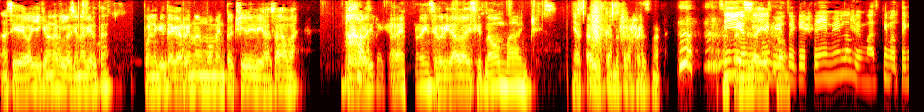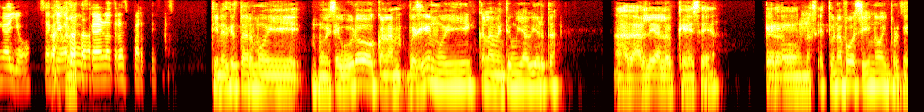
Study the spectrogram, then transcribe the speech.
así de, oye, quiero una relación abierta, ponle que te agarren en un momento chido y digas, ah, va. Pero luego si te agarran en de inseguridad, va a decir, no manches, ya está buscando otra persona. Sí, o Entonces, sea, ahí es como que, o como- sea, que tienen los demás que no tenga yo. O sea, que vas a buscar en otras partes. Tienes que estar muy, muy seguro, con la, pues sí, muy, con la mente muy abierta a darle a lo que sea. Pero no sé, tú Napo sí, ¿no? ¿Y por qué?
